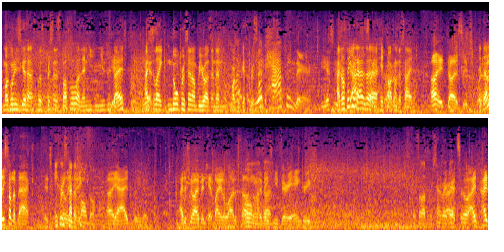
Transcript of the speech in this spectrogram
Marco needs to get as much percent as possible, and then he immediately Yeah. dies. I Yes. said like no percent on B-Rods, and then Marco gets percent. What happened there? Yes, I don't think it has a hit hitbox on the side. Uh, it does. It's does? At least on the back. It's Inkling's really kind of small though. Oh yeah, I believe it. I just know I've been hit by it a lot of Falco, Oh and it makes me very angry. That's a lot of percent right All there. right, so I, I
